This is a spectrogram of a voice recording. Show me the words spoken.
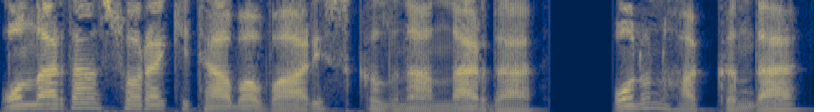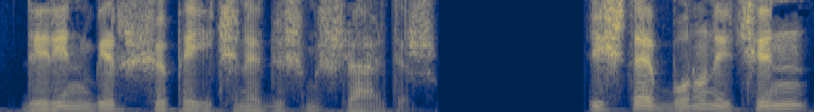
Onlardan sonra kitaba varis kılınanlar da onun hakkında derin bir şüphe içine düşmüşlerdir. İşte bunun için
